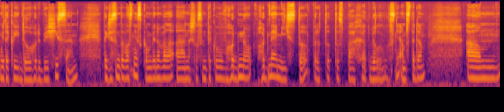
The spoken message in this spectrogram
můj takový dlouhodobější sen. Takže jsem to vlastně skombinovala a našla jsem takovou vhodno, vhodné místo pro to, spáchat, byl vlastně Amsterdam. A um,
